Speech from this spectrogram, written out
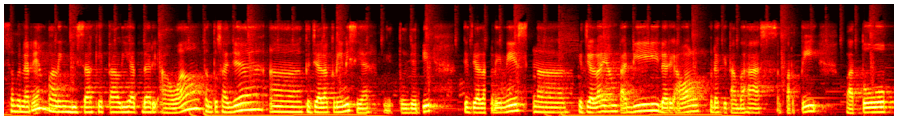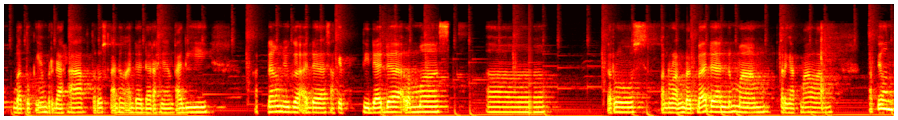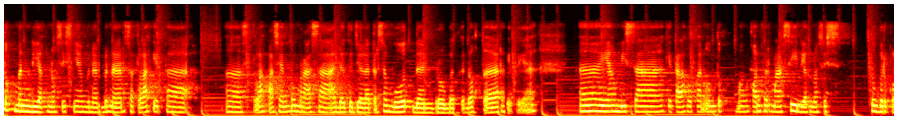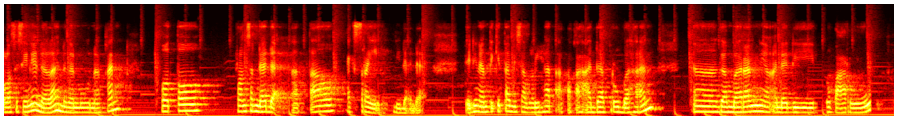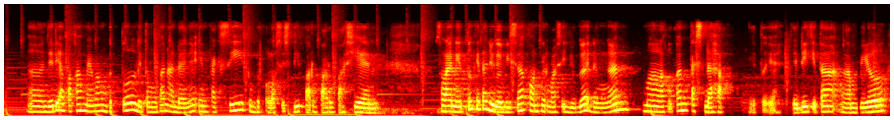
sebenarnya yang paling bisa kita lihat dari awal tentu saja uh, gejala klinis ya, gitu. Jadi gejala klinis, uh, gejala yang tadi dari awal sudah kita bahas seperti batuk, batuknya berdahak, terus kadang ada darah yang tadi, kadang juga ada sakit di dada, lemes, uh, terus penurunan berat badan, demam, keringat malam. Tapi untuk mendiagnosisnya benar-benar setelah kita uh, setelah pasien tuh merasa ada gejala tersebut dan berobat ke dokter gitu ya, uh, yang bisa kita lakukan untuk mengkonfirmasi diagnosis tuberkulosis ini adalah dengan menggunakan foto ronsen dada atau X-ray di dada. Jadi nanti kita bisa melihat apakah ada perubahan uh, gambaran yang ada di paru-paru Uh, jadi apakah memang betul ditemukan adanya infeksi tuberkulosis di paru-paru pasien? Selain itu kita juga bisa konfirmasi juga dengan melakukan tes dahak gitu ya. Jadi kita ngambil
